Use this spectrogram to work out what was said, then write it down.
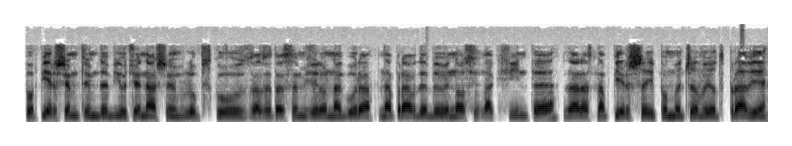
Po pierwszym tym debiucie naszym w Lubsku z AZS-em Zielona Góra naprawdę były nosy na kwintę. Zaraz na pierwszej pomeczowej odprawie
